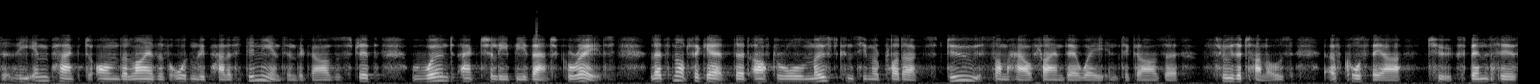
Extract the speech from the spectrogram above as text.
the impact on the lives of ordinary Palestinians in the Gaza Strip won't actually be that great. Let's not forget that, after all, most consumer products do somehow find their way into Gaza through the tunnels. Of course, they are too expensive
